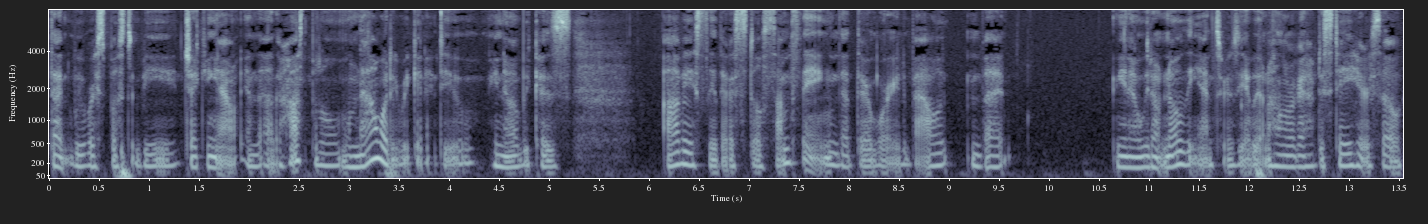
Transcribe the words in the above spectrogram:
that we were supposed to be checking out in the other hospital, well, now what are we going to do? You know, because obviously there's still something that they're worried about, but you know, we don't know the answers yet. We don't know how long we're going to have to stay here. So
